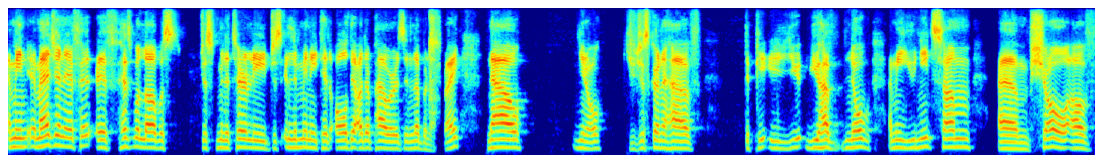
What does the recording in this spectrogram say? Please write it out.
I mean, imagine if if Hezbollah was just militarily just eliminated all the other powers in Lebanon, right? Now, you know, you're just going to have the you you have no. I mean, you need some um, show of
